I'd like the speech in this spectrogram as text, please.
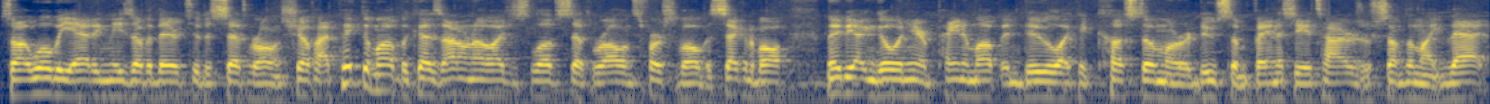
so I will be adding these over there to the Seth Rollins shelf. I picked them up because, I don't know, I just love Seth Rollins, first of all, but second of all, maybe I can go in here and paint them up and do like a custom or do some fantasy attires or something like that.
